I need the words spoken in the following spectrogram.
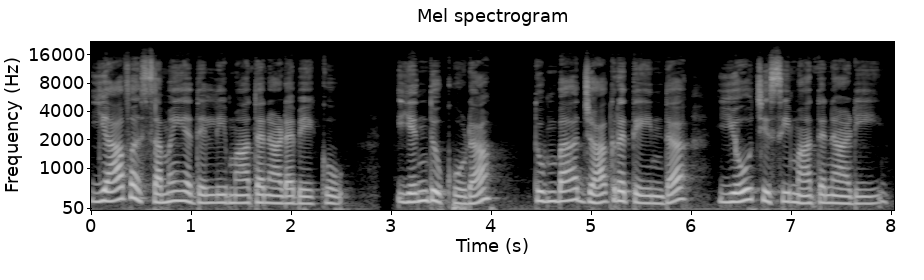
ಯಾವ ಸಮಯದಲ್ಲಿ ಮಾತನಾಡಬೇಕು ಎಂದು ಕೂಡ ತುಂಬ ಜಾಗ್ರತೆಯಿಂದ ಯೋಚಿಸಿ ಮಾತನಾಡಿ.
